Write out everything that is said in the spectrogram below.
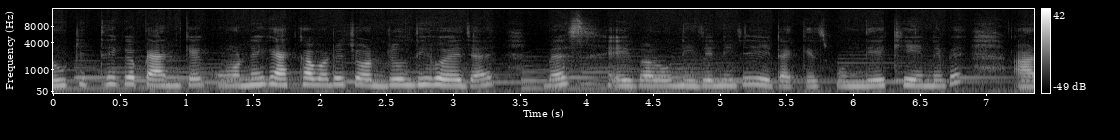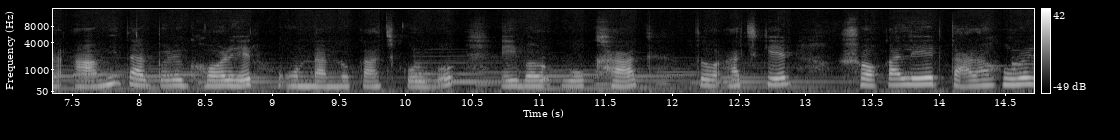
রুটির থেকে প্যানকেক অনেক একেবারে চটজলদি হয়ে যায়। ব্যাস, এইবার ও নিজে নিজে এটাকে স্পুন দিয়ে খেয়ে নেবে আর আমি তারপরে ঘরের অন্যান্য কাজ করব। এইবার ও খাক। তো আজকের সকালের তাড়াহুড়োর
